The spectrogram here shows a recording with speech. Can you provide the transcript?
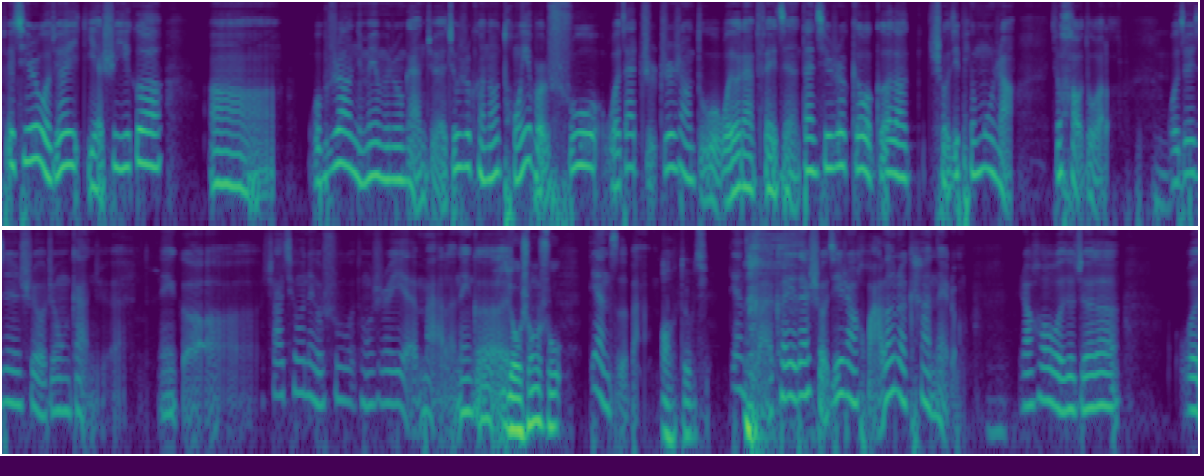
对，其实我觉得也是一个，嗯、我不知道你们有没有这种感觉，就是可能同一本书，我在纸质上读我有点费劲，但其实给我搁到手机屏幕上就好多了。嗯我最近是有这种感觉。那个呃沙丘那个书，我同时也买了那个有声书。电子版，哦，对不起，电子版可以在手机上划楞着看那种。然后我就觉得，我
